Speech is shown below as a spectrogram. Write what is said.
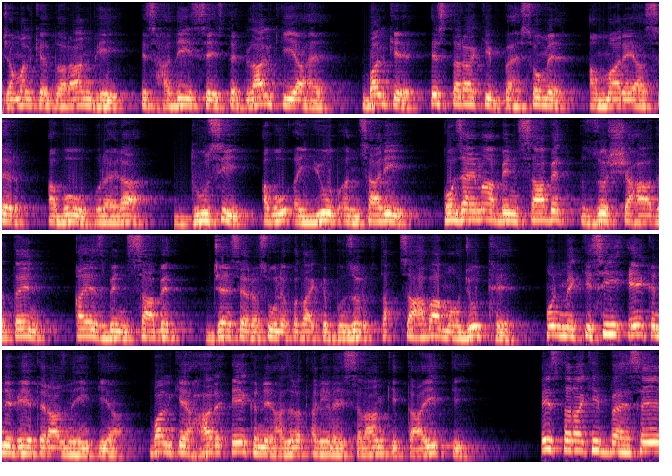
جمل کے دوران بھی اس حدیث سے استدلال کیا ہے، بلکہ اس طرح کی بحثوں میں عمار یاسر ابو حریرہ دوسی، ابو ایوب انصاری، خزیمہ بن ثابت ذو شہادتین قیس بن ثابت جیسے رسول خدا کے بزرگ صحابہ موجود تھے، ان میں کسی ایک نے بھی اعتراض نہیں کیا، بلکہ ہر ایک نے حضرت علی علیہ السلام کی تائید کی۔ اس طرح کی بحثیں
